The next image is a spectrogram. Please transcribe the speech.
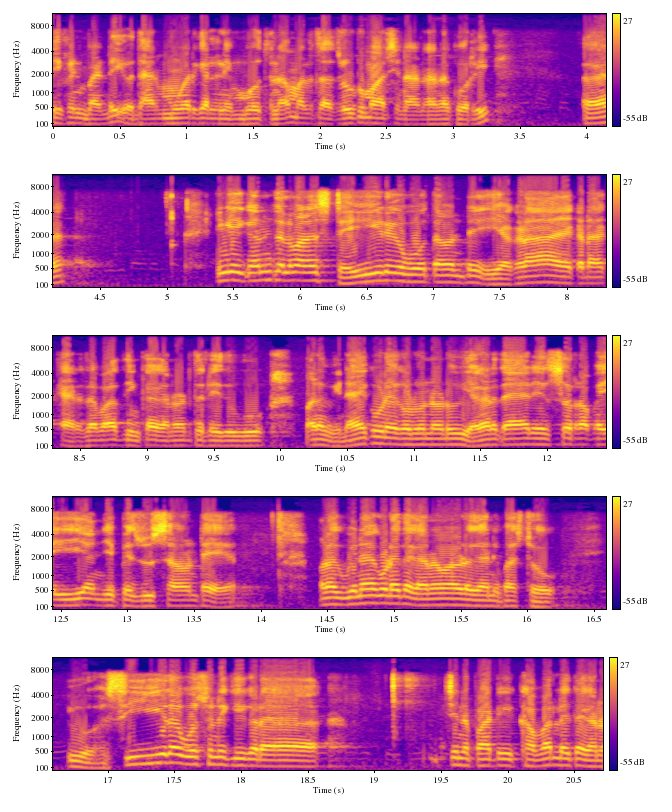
టిఫిన్ బండి దాని ముంగడికి వెళ్ళి నేను పోతున్నా మళ్ళీ రూట్ మార్చిన నాన్న కోరి. ఇంకా ఇక నుంచి మనం స్టైర్గా పోతామంటే ఎక్కడా ఎక్కడ ఖైరదాబాద్ ఇంకా కనబడతలేదు. మన వినాయకుడు ఎక్కడ ఉన్నాడు ఎక్కడ తయారు చేస్తుర్రా పై అని చెప్పి చూస్తా ఉంటే మనకు వినాయకుడు అయితే కనబడు కానీ ఫస్ట్ ఇగో సీదా కూర్చునికి ఇక్కడ చిన్నపాటి కవర్లు అయితే కన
